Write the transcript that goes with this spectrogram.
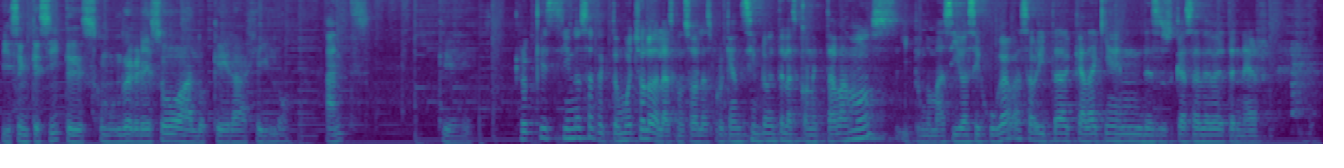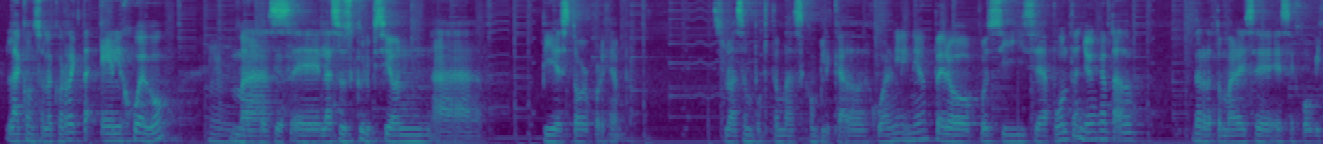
dicen que sí, que es como un regreso a lo que era Halo antes. Que Creo que sí nos afectó mucho lo de las consolas, porque antes simplemente las conectábamos y pues nomás ibas y jugabas. Ahorita cada quien desde su casa debe tener la consola correcta, el juego, Mm, más eh, la suscripción a PS Store, por ejemplo. Lo hace un poquito más complicado de jugar en línea, pero pues si se apuntan, yo encantado de retomar ese, ese hobby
